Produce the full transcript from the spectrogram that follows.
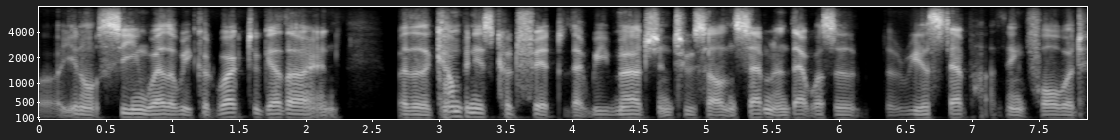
uh, you know, seeing whether we could work together and whether the companies could fit that we merged in 2007. And that was a, a real step, I think, forward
